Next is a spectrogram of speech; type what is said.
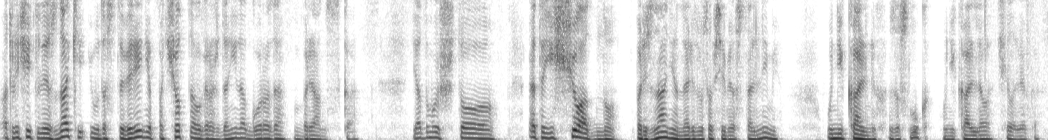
отличительные знаки и удостоверения почетного гражданина города Брянска. Я думаю, что это еще одно признание, наряду со всеми остальными, уникальных заслуг уникального человека –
